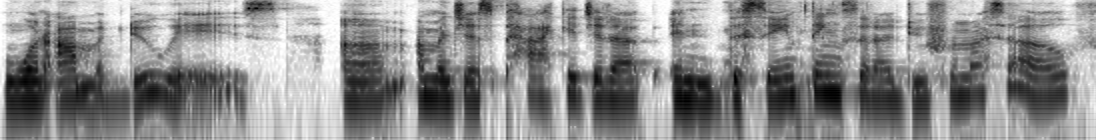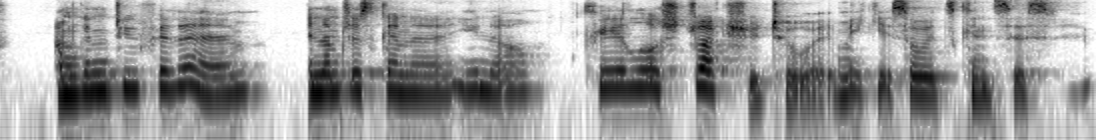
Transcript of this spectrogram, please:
what I'm gonna do is um, I'm gonna just package it up and the same things that I do for myself, I'm gonna do for them. And I'm just gonna, you know, create a little structure to it, make it so it's consistent.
